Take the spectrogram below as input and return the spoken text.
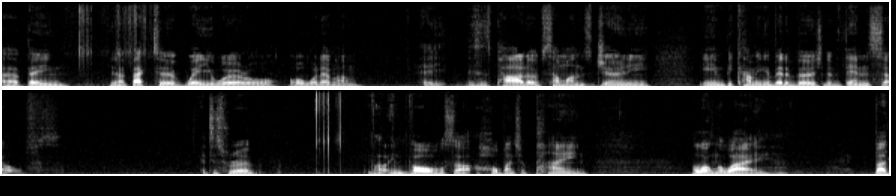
uh, being, you know, back to where you were or, or whatever. This is part of someone's journey in becoming a better version of themselves. It just re- well involves a whole bunch of pain along the way. But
